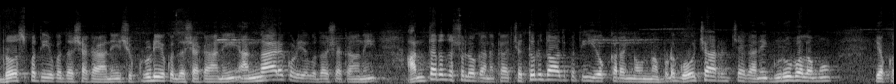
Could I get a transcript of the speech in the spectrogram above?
బృహస్పతి యొక్క దశ కానీ శుక్రుడి యొక్క దశ కానీ అంగారకుడి యొక్క దశ కానీ అంతర్దశలో కనుక చతుర్థాధిపతి యొక్క రంగం ఉన్నప్పుడు గోచారించే కానీ గురుబలము యొక్క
